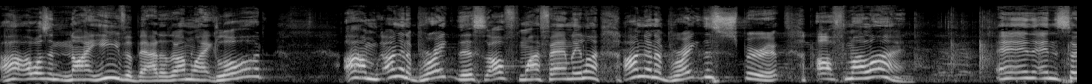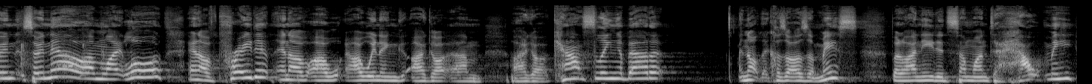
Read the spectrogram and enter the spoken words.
I wasn't naive about it. I'm like, Lord, I'm, I'm going to break this off my family line. I'm going to break the spirit off my line. And, and so, so now I'm like, Lord, and I've prayed it, and I've, I, I went and I got, um, I got counseling about it. Not because I was a mess, but I needed someone to help me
